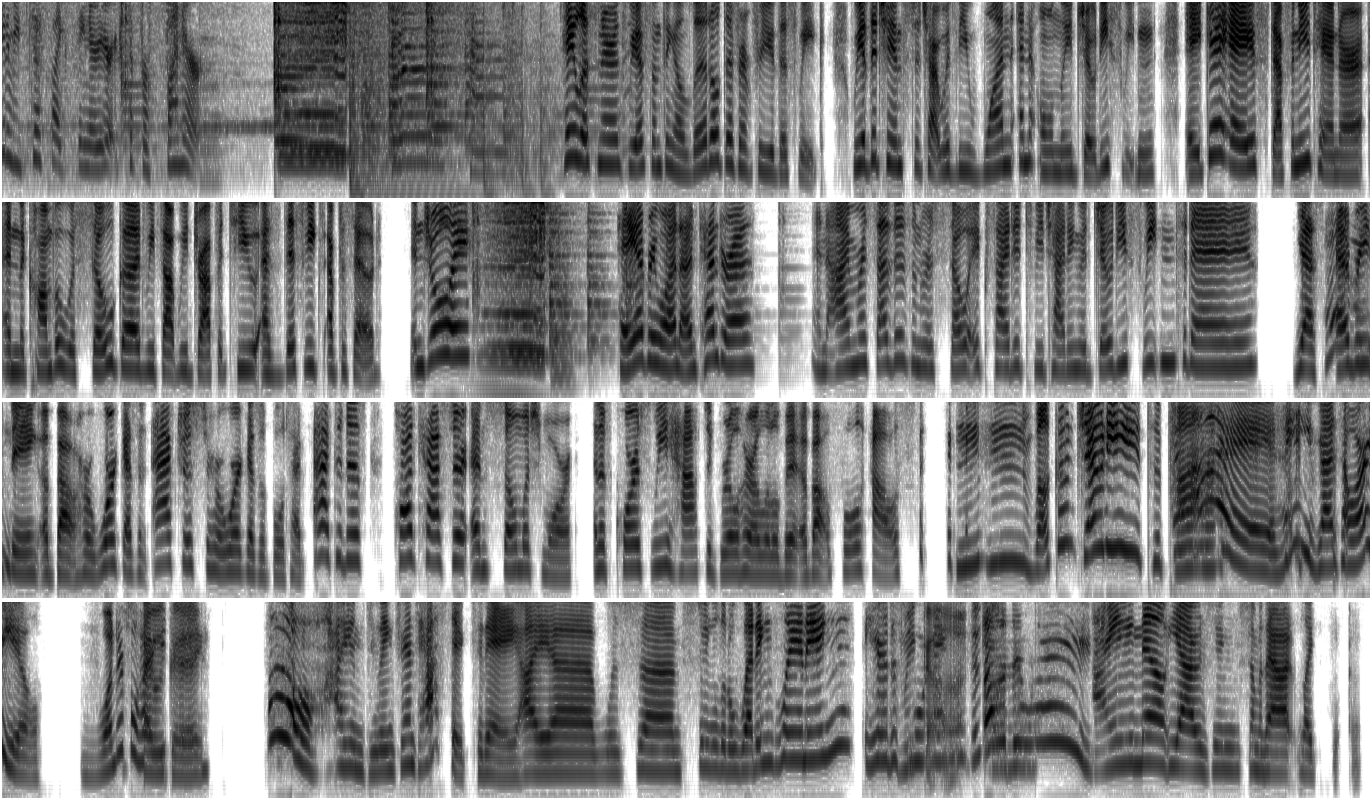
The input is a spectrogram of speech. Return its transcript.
gonna be just like senior year, except for funner. Hey, listeners, we have something a little different for you this week. We had the chance to chat with the one and only Jodie Sweetin, aka Stephanie Tanner, and the convo was so good we thought we'd drop it to you as this week's episode. Enjoy! Hey everyone, I'm Kendra. And I'm Mercedes, and we're so excited to be chatting with Jodie Sweetin today. Yes, everything about her work as an actress to her work as a full time activist, podcaster, and so much more. And of course, we have to grill her a little bit about Full House. mm-hmm. Welcome, Jodie, to the pod. Hi. Hey, you guys. How are you? Wonderful. So how are you good. Oh, I am doing fantastic today. I uh, was uh, just doing a little wedding planning here this oh morning. God. Oh, way. I know. Yeah, I was doing some of that. Like,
